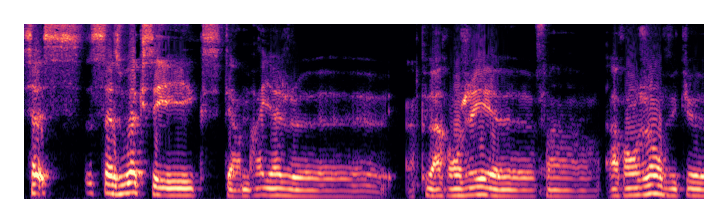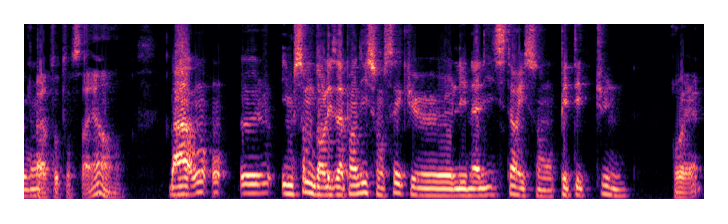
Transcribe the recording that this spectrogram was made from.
Ça, ça se voit que c'est que c'était un mariage euh, un peu arrangé, euh, enfin arrangeant vu que on- Ah, t'entends ça rien. hein. bah, on- on- euh, il me semble dans les appendices, on sait que les Lannister ils sont pétés de thunes. Ouais,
